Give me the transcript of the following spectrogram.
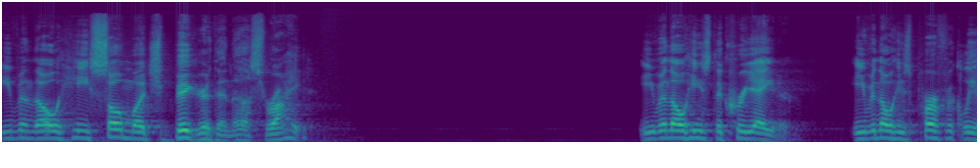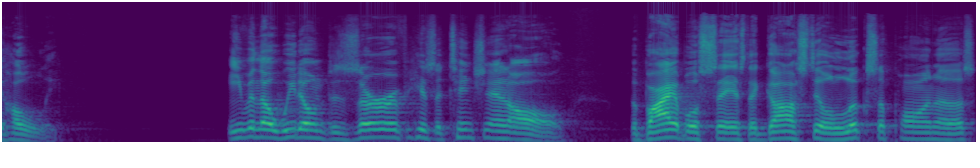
even though he's so much bigger than us, right? Even though he's the creator, even though he's perfectly holy, even though we don't deserve his attention at all, the Bible says that God still looks upon us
